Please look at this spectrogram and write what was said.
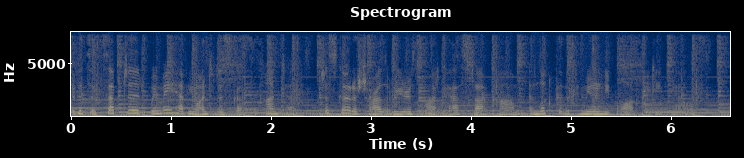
If it's accepted, we may have you on to discuss the content. Just go to charlottereaderspodcast.com and look for the community blog for details.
